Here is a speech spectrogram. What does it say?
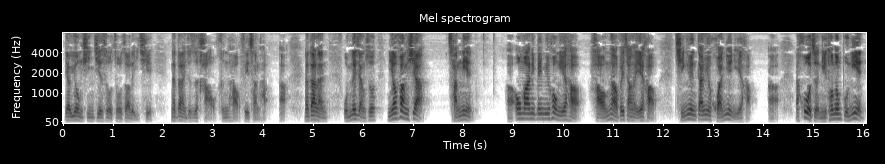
要用心接受周遭的一切，那当然就是好，很好，非常好啊。那当然，我们在讲说，你要放下，常念啊，Om Mani Padme Hum 也好，好，很好，非常好也好，情愿、甘愿、还愿也好啊。那或者你通通不念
